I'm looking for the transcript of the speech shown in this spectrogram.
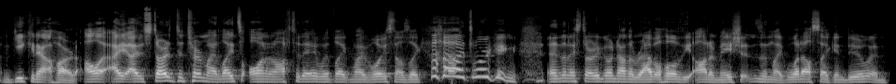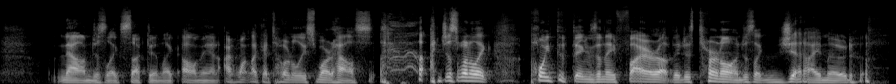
i'm geeking out hard. I, I started to turn my lights on and off today with like my voice and i was like haha it's working. And then i started going down the rabbit hole of the automations and like what else i can do. And now i'm just like sucked in like oh man i want like a totally smart house. I just want to like point to things and they fire up. They just turn on just like jedi mode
